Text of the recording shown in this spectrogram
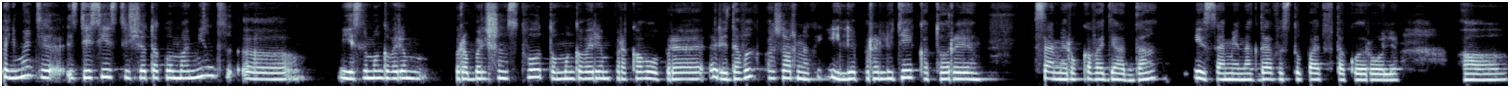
Понимаете, здесь есть еще такой момент, э, если мы говорим про большинство, то мы говорим про кого? Про рядовых пожарных или про людей, которые сами руководят, да, и сами иногда выступают в такой роли. А,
